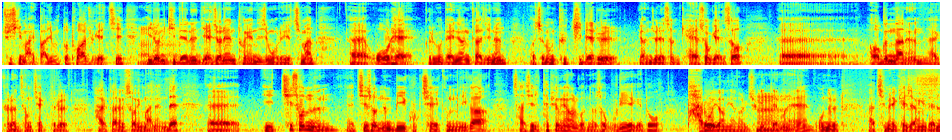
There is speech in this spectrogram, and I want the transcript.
주식이 많이 빠지면 또 도와주겠지 이런 기대는 예전엔 통했는지 모르겠지만 에, 올해 그리고 내년까지는 어쩌면 그 기대를 연준에서는 계속해서 에, 어긋나는 그런 정책들을 할 가능성이 많은데 에, 이 치솟는 치솟는 미 국채 금리가 사실 태평양을 건너서 우리에게도 바로 영향을 주기 때문에 오늘 아침에 개장이 되는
